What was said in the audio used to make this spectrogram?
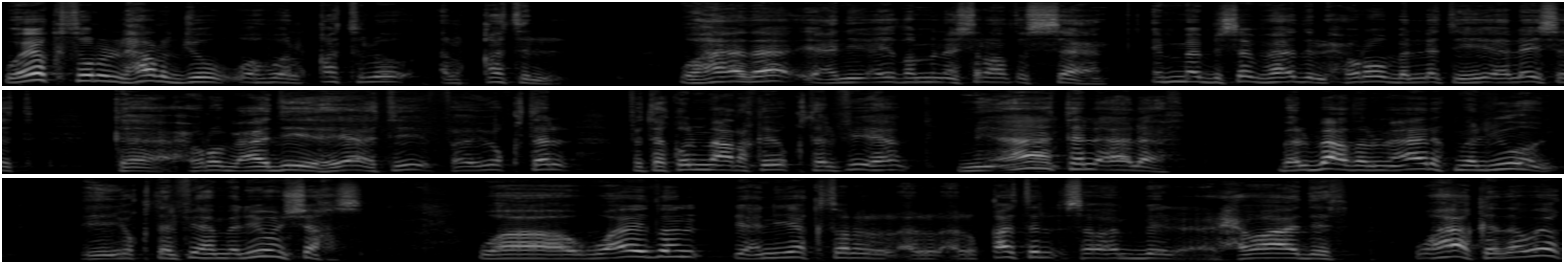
ويكثر الهرج وهو القتل القتل. وهذا يعني أيضا من أشراط الساعة. إما بسبب هذه الحروب التي هي ليست كحروب عادية يأتي فيقتل فتكون معركة يقتل فيها مئات الآلاف بل بعض المعارك مليون يقتل فيها مليون شخص. وأيضا يعني يكثر القتل سواء بالحوادث وهكذا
